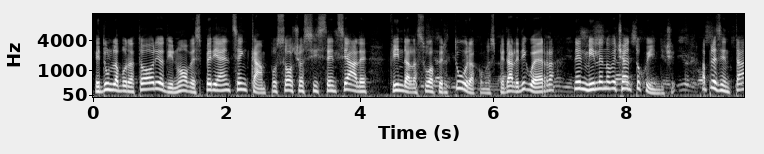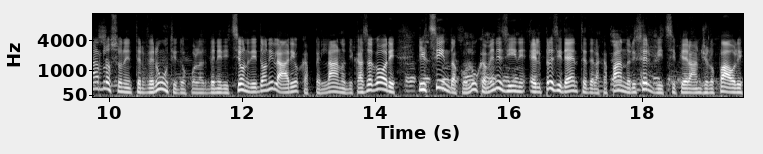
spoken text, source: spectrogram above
ed un laboratorio di nuove esperienze in campo socioassistenziale, fin dalla sua apertura come ospedale di guerra nel 1915. A presentarlo sono intervenuti, dopo la benedizione di Don Ilario, cappellano di Casagori, il sindaco Luca Menesini e il presidente della Capannori Servizi Pierangelo Paoli.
